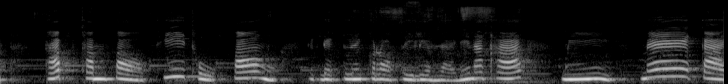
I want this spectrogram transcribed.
ททับคำตอบที่ถูกต้อง เด็กๆ ดูในกรอบสี่เหลี่ยมใหญ่นี้นะคะ มีแม่ไก่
